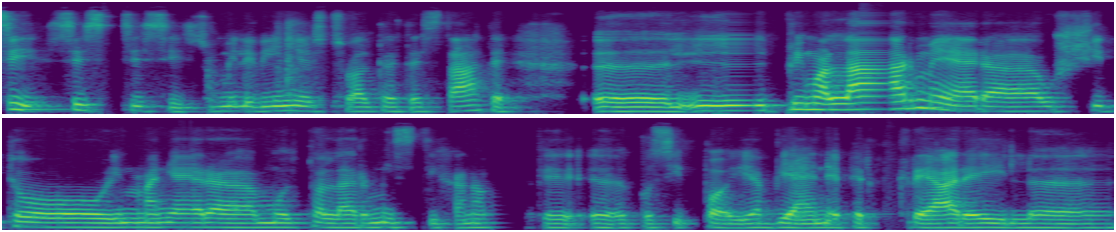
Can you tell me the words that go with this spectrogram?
Sì, sì, sì, sì, su Mille Vigne e su altre testate. Eh, il primo allarme era uscito in maniera molto allarmistica, no? che eh, così poi avviene per creare il,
